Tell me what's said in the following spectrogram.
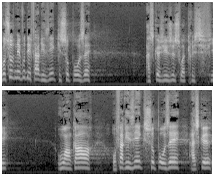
Vous souvenez-vous des pharisiens qui s'opposaient à ce que Jésus soit crucifié? Ou encore aux pharisiens qui s'opposaient à ce que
